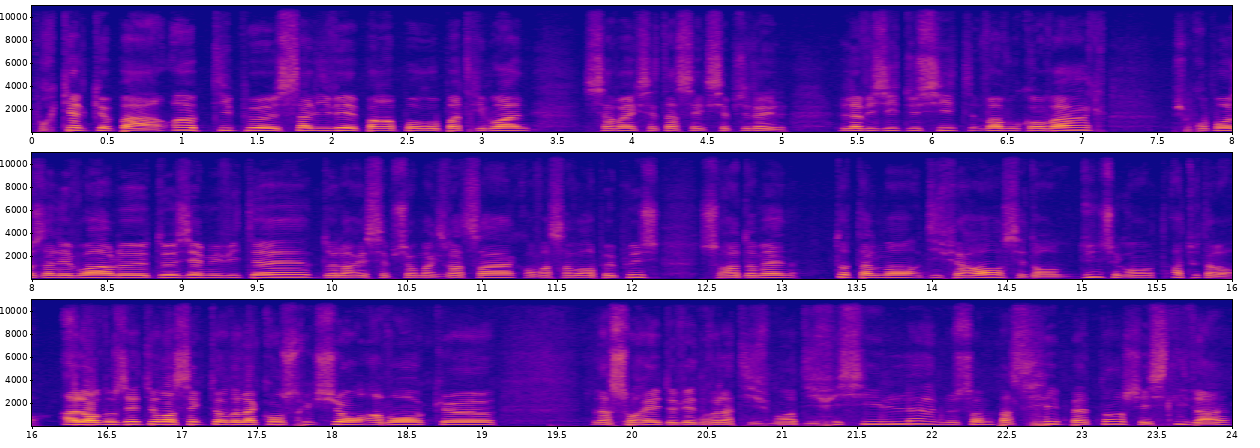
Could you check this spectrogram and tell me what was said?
pour quelque part un petit peu saliver par rapport au patrimoine. C'est vrai que c'est assez exceptionnel. La visite du site va vous convaincre. Je vous propose d'aller voir le deuxième invité de la réception Max 25. On va savoir un peu plus sur un domaine totalement différent. C'est dans une seconde. À tout à l'heure. Alors, nous étions dans le secteur de la construction avant que la soirée devienne relativement difficile. Nous sommes passés maintenant chez Slivin.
